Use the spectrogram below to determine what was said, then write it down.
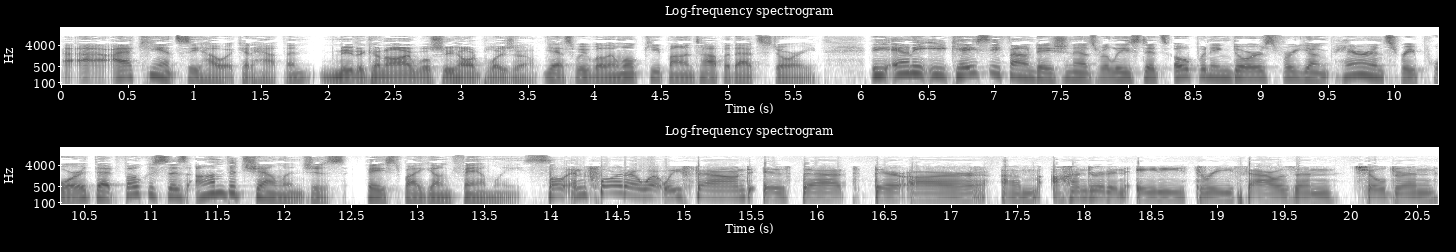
I, I can't see how it could happen. neither can I. We'll see how it plays out. Yes, we will, and we'll keep on top of that story. The Annie E. Casey Foundation has released its Opening Doors for Young Parents report that focuses on the challenges faced by young families. Well, in Florida, what we found is that there are um, 183,000 children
